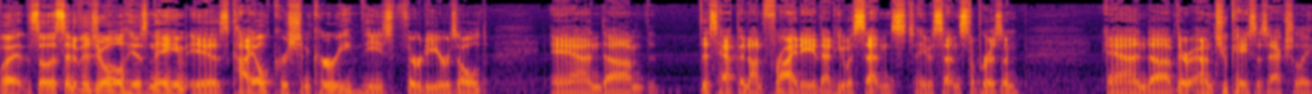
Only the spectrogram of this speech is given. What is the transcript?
But so this individual, his name is Kyle Christian Curry. He's 30 years old, and um, this happened on Friday that he was sentenced. He was sentenced to prison, and uh, they're on two cases actually.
